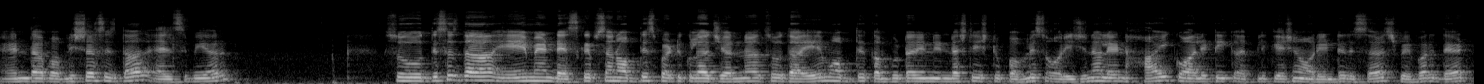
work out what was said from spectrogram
and the publishers is the Elsevier. So this is the aim and description of this particular journal. So the aim of the computer in industry is to publish original and high quality application oriented research paper that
